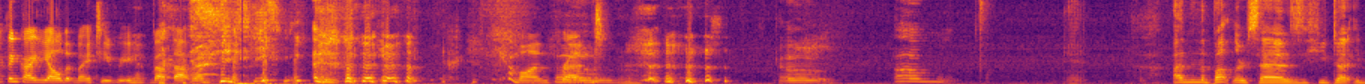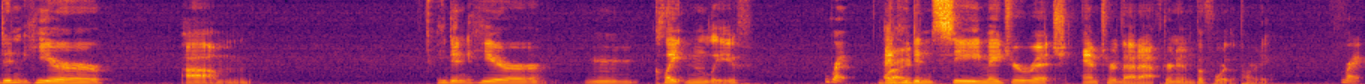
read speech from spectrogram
think I yelled at my TV about that one. Come on, friend. Uh, um. And then the butler says he do- he didn't hear, um, he didn't hear Clayton leave, right. and he Right. didn't see Major Rich enter that afternoon before the party, Right.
